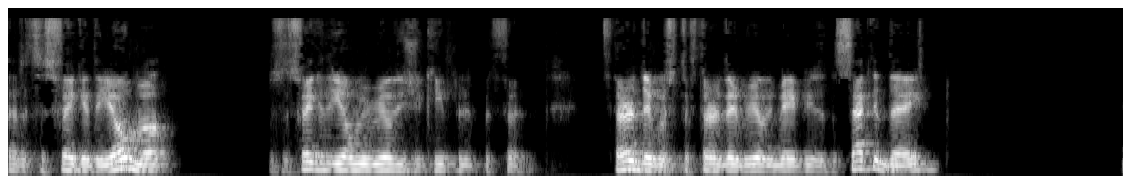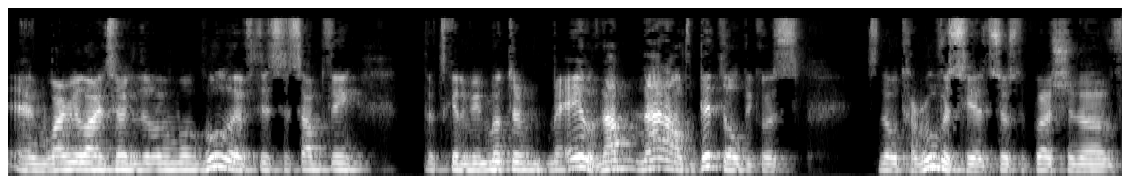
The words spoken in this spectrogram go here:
that it's a fake of the yoma. It's a the yoma. Really, should keep the, the third, third day, was the third day really maybe is the second day. And why rely on second day if this is something that's going to be mutter me'elav, not not al bittel because it's no taruvas here. It's just a question of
